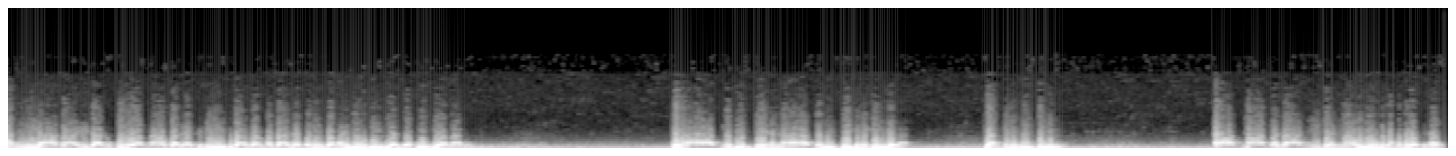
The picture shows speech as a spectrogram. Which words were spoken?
අන්නේ ආකාරයට අනුකූල වන්නා වූ බලයක් දෙන හේතුඵල ධර්මතාවය පහෙන් තමයි ලෝකයේ කියන්නේ විද්‍යාව. එන ආත්ම දෘෂ්ටිය නැහැ ආත්ම දෘෂ්ටිය කෙනෙක් ඉඳලා. යම් කිසි බුද්ධලේ. ආත්මාර්ථ ගාමී කියනවා යෝග සම්මත වචනයක්.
